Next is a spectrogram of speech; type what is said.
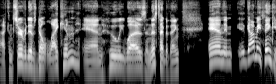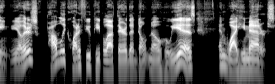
uh, conservatives don't like him and who he was and this type of thing. And it, it got me thinking, you know, there's probably quite a few people out there that don't know who he is and why he matters.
